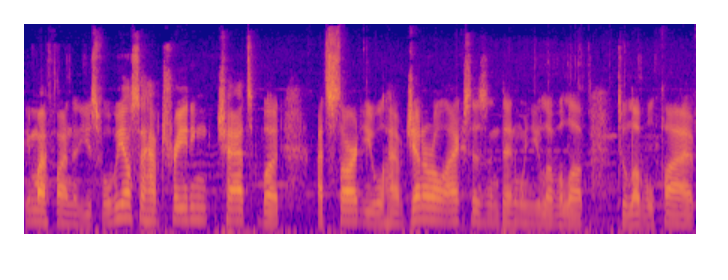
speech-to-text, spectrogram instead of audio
you might find it useful. We also have trading chats, but at start you will have general access, and then when you level up to level five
